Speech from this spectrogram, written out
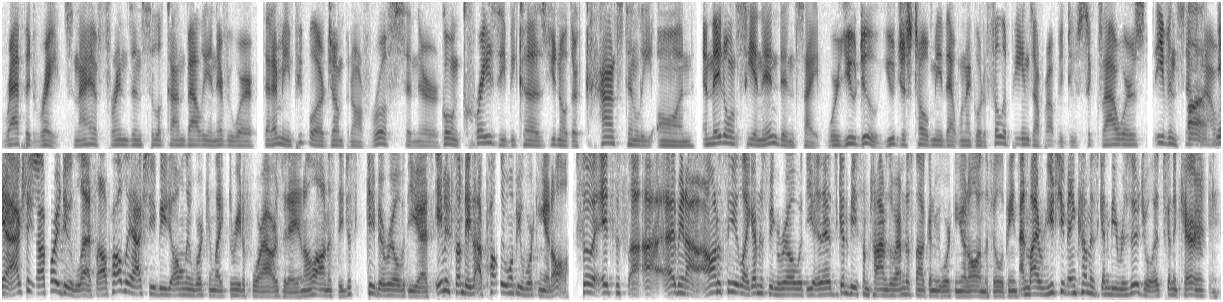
rapid rates, and I have friends in Silicon Valley and everywhere that I mean, people are jumping off roofs and they're going crazy because, you know, they're constantly on and they don't see an end in sight where you do. You just told me that when I go to Philippines, I'll probably do six hours, even seven Uh, hours. yeah, actually, I'll probably do less. I'll probably actually be only working like three to four hours a day. In all honesty, just keep it real with you guys. Even some days, I probably won't be working at all. So it's just, I, I I mean, I, honestly, like I'm just being real with you. It's going to be some times where I'm just not going to be working at all in the Philippines, and my YouTube income is going to be residual. It's going to carry me.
